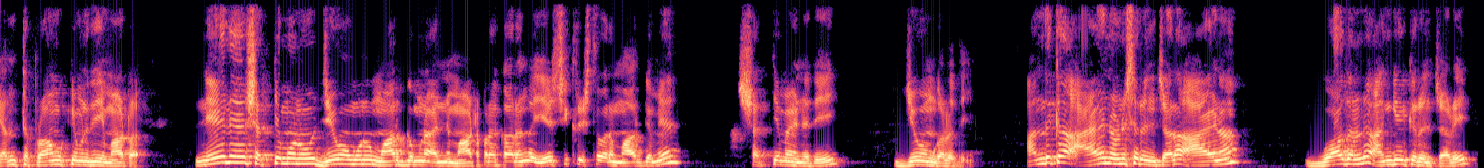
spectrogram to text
ఎంత ప్రాముఖ్యమైనది ఈ మాట. నేనే సత్యమును జీవమును మార్గమును అనే మాట ప్రకారంగా యేసుక్రీస్తు వారి మార్గమే సత్యమైనది జీవం గలది. అందుకే ఆయన అనుసరించాలి ఆయన బోధనలు అంగీకరించాలి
